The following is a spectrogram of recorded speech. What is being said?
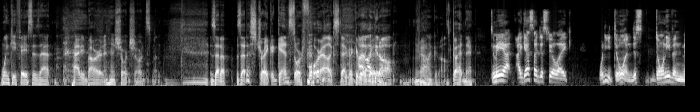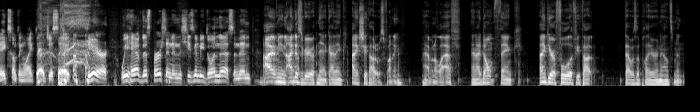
winky faces at Patty Bart in his short shorts. But Is that a is that a strike against or for Alex Steck? That could I really like it there. all. Yeah. I like it all. Go ahead, Nick. To me, I, I guess I just feel like, what are you doing? Just don't even make something like that. Just say, here we have this person, and she's gonna be doing this, and then I mean, I disagree with Nick. I think I think she thought it was funny, having a laugh, and I don't think I think you're a fool if you thought that was a player announcement.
